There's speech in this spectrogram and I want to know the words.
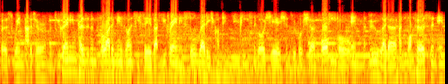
first win at the tournament. Ukrainian President Volodymyr Zelensky says that Ukraine is still ready to continue peace negotiations with Russia. Four people in Vuhledar and one person in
